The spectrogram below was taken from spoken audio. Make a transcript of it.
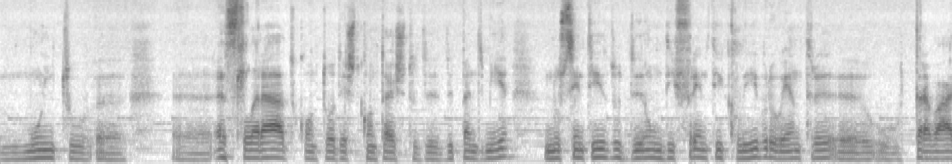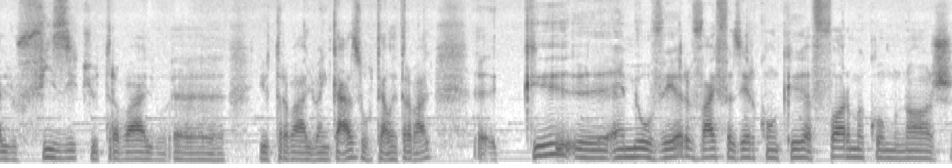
muito eh, acelerado com todo este contexto de, de, pandemia, no sentido de um diferente equilíbrio entre o trabalho físico e o trabalho, e o trabalho em casa, o teletrabalho, que, a meu ver, vai fazer com que a forma como nós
